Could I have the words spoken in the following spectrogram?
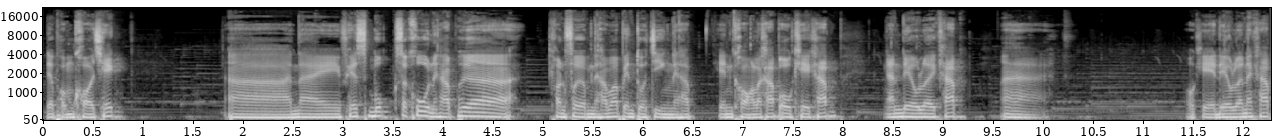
เดี๋ยวผมขอเช็คใน Facebook สักครู่นะครับ เพื่อคอนเฟิร์มนะครับว่าเป็นตัวจริงนะครับ เห็นของแล้วครับโอเคครับ งั้นเดลเลยครับอ่าโอเคเดลแล้วนะครับ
